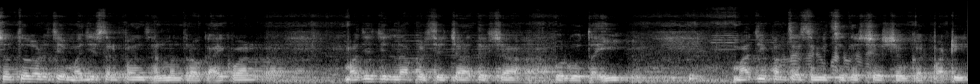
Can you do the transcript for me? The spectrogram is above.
संतगडचे माजी सरपंच हनुमंतराव गायकवाड माजी जिल्हा परिषदेच्या अध्यक्षा कोरगोताई माजी पंचायत समिती सदस्य शंकर पाटील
